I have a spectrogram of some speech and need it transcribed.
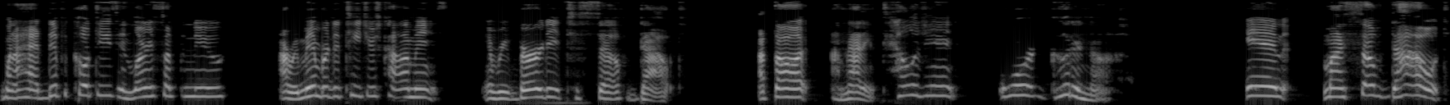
when I had difficulties in learning something new, I remembered the teacher's comments and reverted to self doubt. I thought I'm not intelligent or good enough. And my self doubt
